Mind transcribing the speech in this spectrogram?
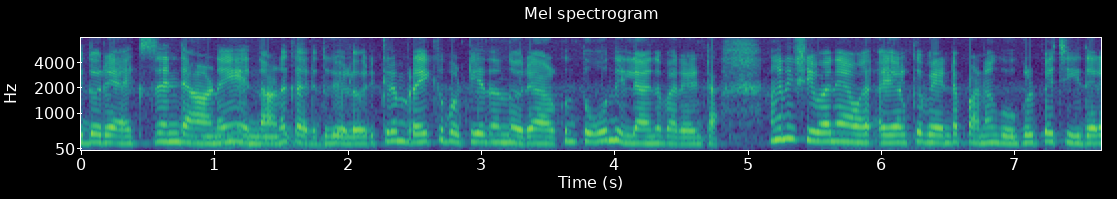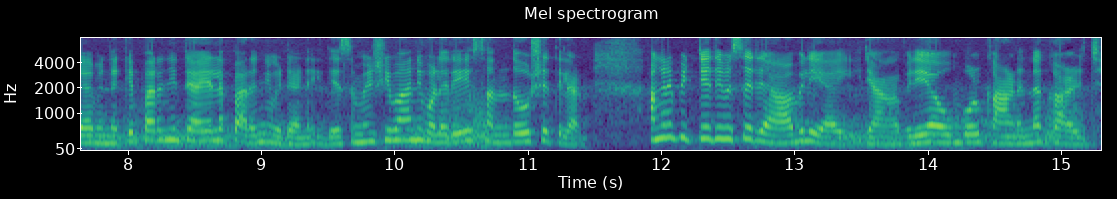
ഇതൊരു ആക്സിഡന്റ് ആണ് എന്നാണ് കരുതുകയുള്ളൂ. ഒരിക്കലും ബ്രേക്ക് പൊട്ടിയതെന്ന് ഒരാൾക്കും തോന്നില്ല എന്ന് പറയണ്ട. അങ്ങനെ ശിവാനി അയാൾക്ക് വേണ്ട പണം ഗൂഗിൾ പേ ചെയ്തുതരാമെന്നൊക്കെ പറഞ്ഞിട്ട് അയാളെ പറഞ്ഞു വിടുകയാണ്. ഇതേസമയം ശിവാനി വളരെ സന്തോഷത്തിലാണ്. അങ്ങനെ പിറ്റേ ദിവസം രാവിലെയായി. രാവിലെ ആവുമ്പോൾ കാണുന്ന കാഴ്ച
